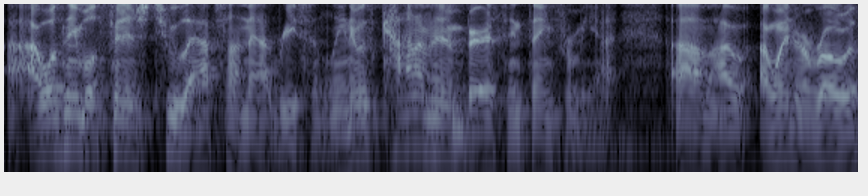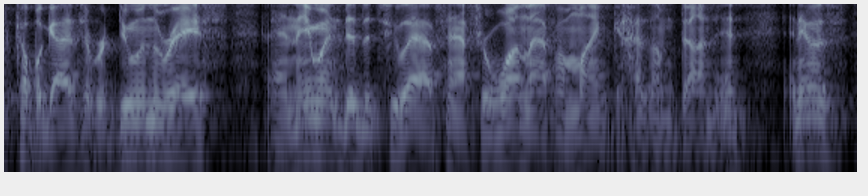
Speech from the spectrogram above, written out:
I wasn't able to finish two laps on that recently, and it was kind of an embarrassing thing for me. I, um, I, I, went and rode with a couple guys that were doing the race, and they went and did the two laps. And after one lap, I'm like, guys, I'm done. And and it was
